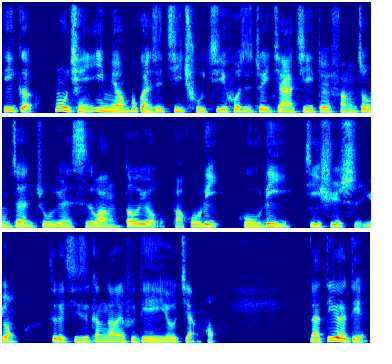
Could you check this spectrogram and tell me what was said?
第一个，目前疫苗不管是基础剂或是追加剂，对防重症、住院、死亡都有保护力，鼓励继续使用。这个其实刚刚 FDA 也有讲哦。那第二点，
